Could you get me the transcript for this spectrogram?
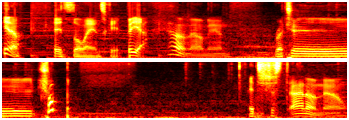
you know, it's the landscape. But yeah, I don't know, man. Wretched Shop. It's just, I don't know.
